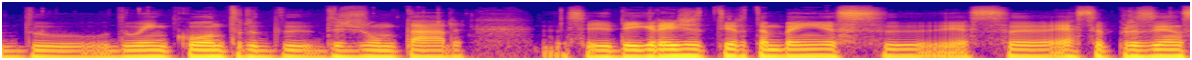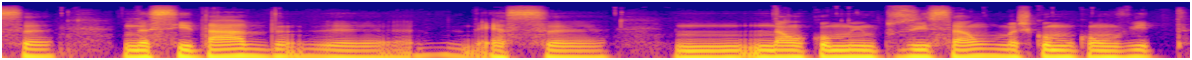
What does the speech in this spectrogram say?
do, do encontro, de, de juntar, seja, da igreja ter também esse, essa, essa presença na cidade, uh, essa não como imposição, mas como convite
